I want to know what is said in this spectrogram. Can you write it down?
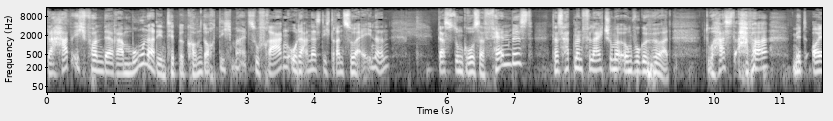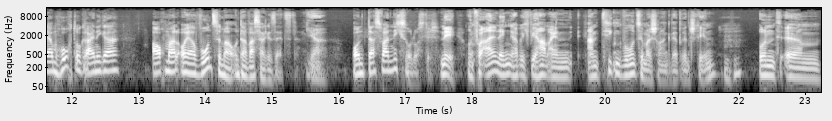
da habe ich von der Ramona den Tipp bekommen, doch dich mal zu fragen oder anders dich dran zu erinnern, dass du ein großer Fan bist. Das hat man vielleicht schon mal irgendwo gehört. Du hast aber mit eurem Hochdruckreiniger auch mal euer Wohnzimmer unter Wasser gesetzt. Ja. Und das war nicht so lustig. Nee, und vor allen Dingen habe ich, wir haben einen antiken Wohnzimmerschrank da drin stehen. Und ähm,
